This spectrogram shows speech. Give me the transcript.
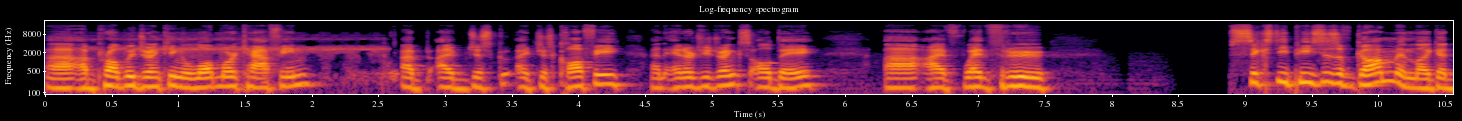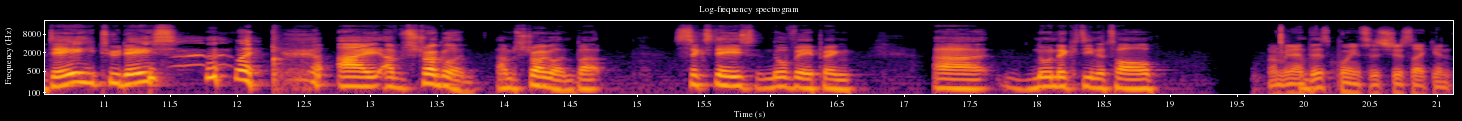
Uh, I'm probably drinking a lot more caffeine. I I just I just coffee and energy drinks all day. Uh, I've went through sixty pieces of gum in like a day, two days. like I I'm struggling. I'm struggling, but six days no vaping, uh, no nicotine at all. I mean, at this point, it's just like an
